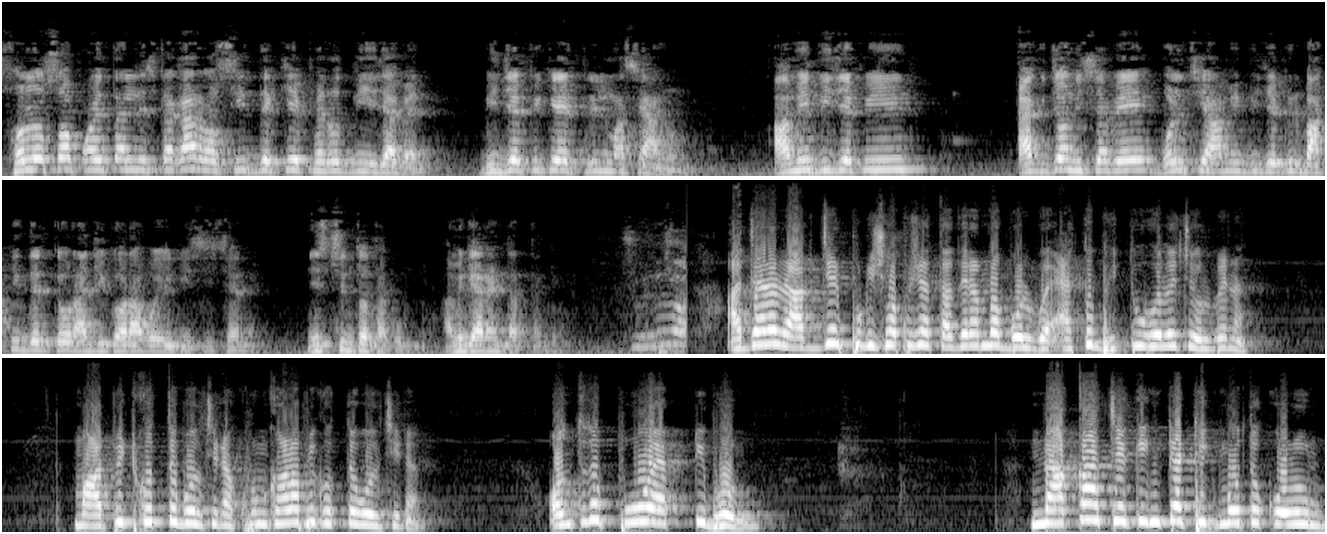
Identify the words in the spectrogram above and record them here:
ষোলোশো পঁয়তাল্লিশ টাকা রসিদ দেখিয়ে ফেরত নিয়ে যাবেন। বিজেপিকে এপ্রিল মাসে আনুন। আমি বিজেপির একজন হিসেবে বলছি, আমি বিজেপির বাকিদেরকেও রাজি করাবো এই ডিসিশনে। নিশ্চিন্ত থাকুন, আমি গ্যারেন্টার থাকব আর যারা রাজ্যের পুলিশ অফিসার, তাদের আমরা বলব, এত ভীতু হলে চলবে না। মারপিট করতে বলছি না, খুন খারাপি করতে বলছি না। অন্তত পো অ্যাক্টিভ হন নাকা চেকিংটা ঠিক মতো করুন।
